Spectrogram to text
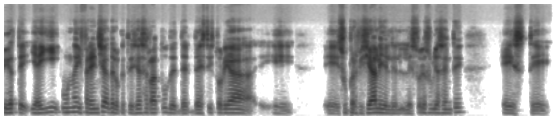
Fíjate, y ahí una diferencia de lo que te decía hace rato de, de- de esta historia eh, eh, superficial y el- la historia subyacente, este...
